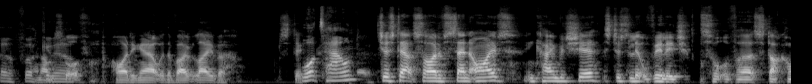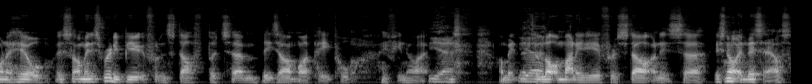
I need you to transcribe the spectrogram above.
Oh and I'm hell! sort of hiding out with a vote Labour stick. What town? Just outside of St Ives in Cambridgeshire. It's just a little village, sort of uh, stuck on a hill. It's, I mean, it's really beautiful and stuff, but um, these aren't my people, if you know it. Yeah. I mean, there's Yeah. a lot of money here for a start, and it's uh, it's not in this house.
